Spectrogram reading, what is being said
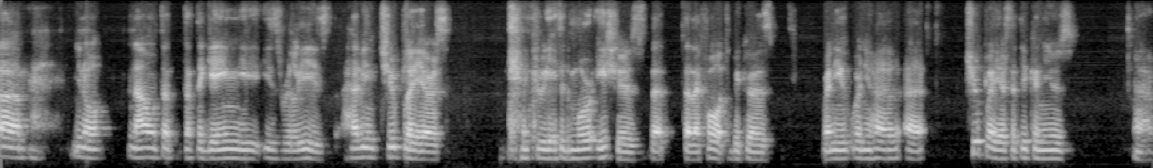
um, you know, now that, that the game is released, having two players created more issues that, that I thought because when you when you have uh, two players that you can use uh,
